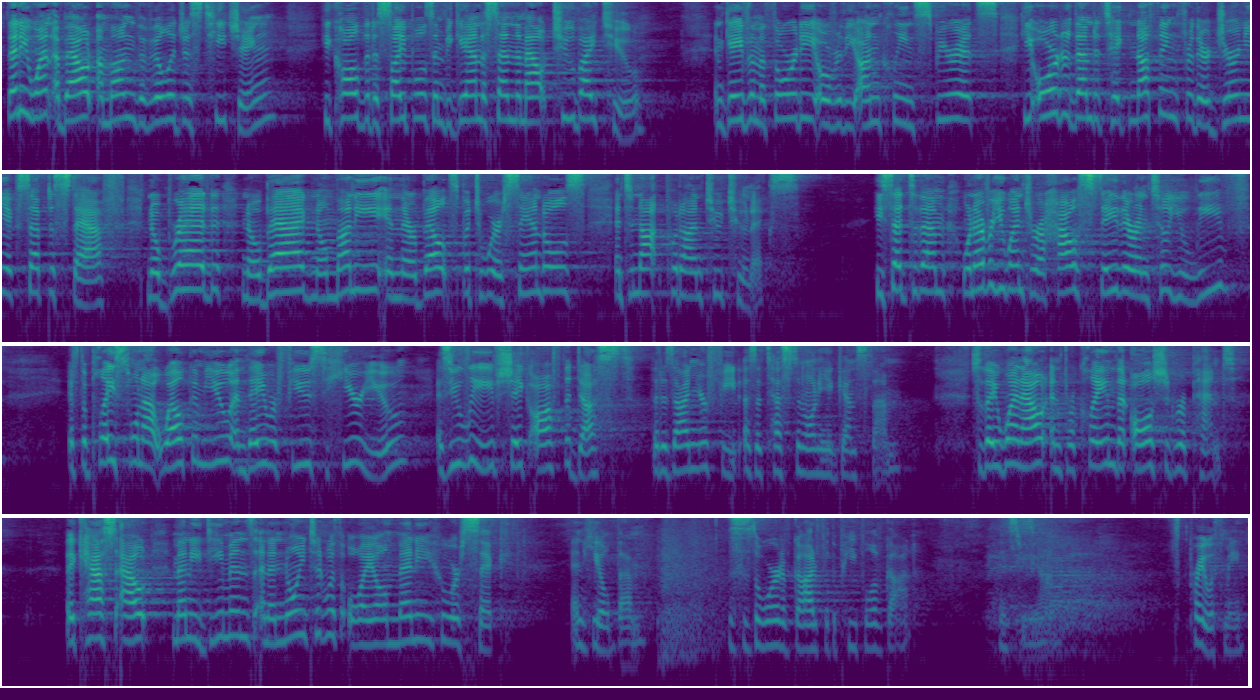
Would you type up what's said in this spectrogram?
Then he went about among the villages teaching. He called the disciples and began to send them out two by two and gave them authority over the unclean spirits. He ordered them to take nothing for their journey except a staff no bread, no bag, no money in their belts, but to wear sandals and to not put on two tunics. He said to them, Whenever you enter a house, stay there until you leave. If the place will not welcome you and they refuse to hear you, as you leave, shake off the dust that is on your feet as a testimony against them. So they went out and proclaimed that all should repent. They cast out many demons and anointed with oil many who were sick and healed them. This is the word of God for the people of God. Thanks be to God. Pray with me.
